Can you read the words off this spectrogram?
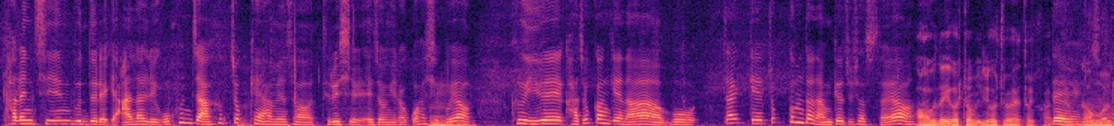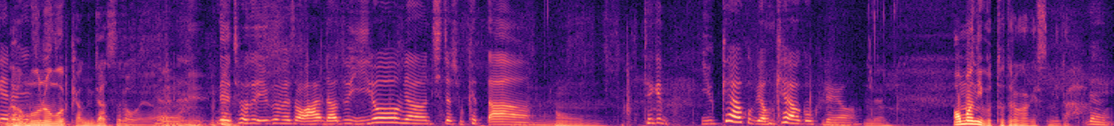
다른 지인분들에게 안 알리고 혼자 흡족해하면서 들으실 예정이라고 하시고요. 그 이외에 가족 관계나 뭐 짧게 조금 더 남겨주셨어요. 아 근데 이거 좀 읽어줘야 될 것 같아요. 네, 너무 너무 너무 병자스러워요. 예. 네, 저도 읽으면서 아 나도 이러면 진짜 좋겠다. 어. 되게 유쾌하고 명쾌하고 그래요. 네. 어머니부터 들어가겠습니다. 네,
